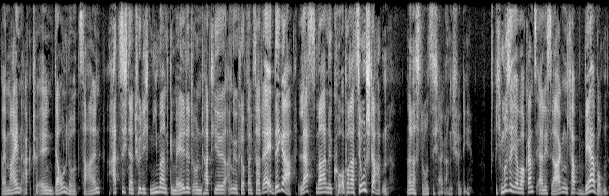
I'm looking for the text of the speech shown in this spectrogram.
bei meinen aktuellen Downloadzahlen hat sich natürlich niemand gemeldet und hat hier angeklopft und gesagt, hey Digga, lass mal eine Kooperation starten. Na, das lohnt sich ja gar nicht für die. Ich muss euch aber auch ganz ehrlich sagen, ich habe Werbung,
